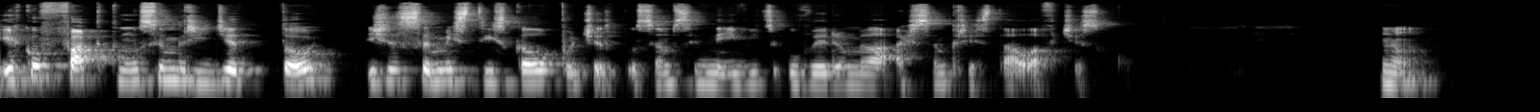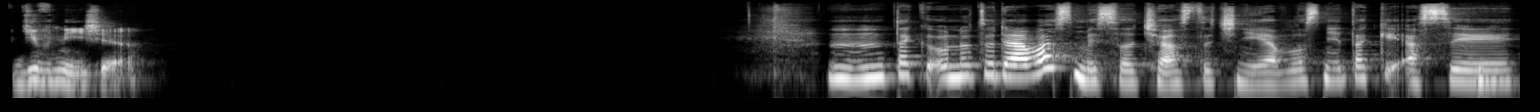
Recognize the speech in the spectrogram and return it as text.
jako fakt musím říct, že to, že se mi stýskalo po Česku, jsem si nejvíc uvědomila, až jsem přistála v Česku. No, divný, že? Mm, tak ono to dává smysl částečně. Já vlastně taky asi,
